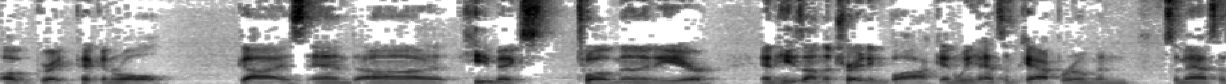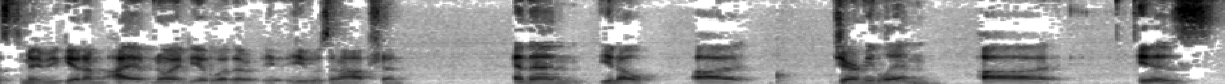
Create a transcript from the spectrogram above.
of great pick and roll guys, and uh, he makes twelve million a year, and he's on the trading block. And we had some cap room and some assets to maybe get him. I have no idea whether he was an option. And then you know, uh, Jeremy Lin. Uh, is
